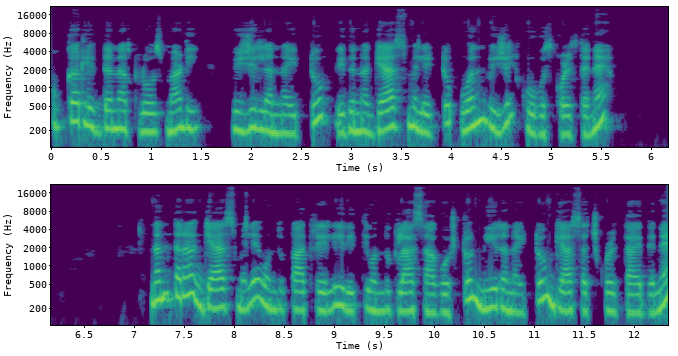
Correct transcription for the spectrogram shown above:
ಕುಕ್ಕರ್ ಲಿಡ್ ಅನ್ನ ಕ್ಲೋಸ್ ಮಾಡಿ ವಿಜಿಲ್ ಅನ್ನ ಇಟ್ಟು, ಇದನ್ನ ಗ್ಯಾಸ್ ಮೇಲೆ ಇಟ್ಟು ಒಂದು ವಿಜಿಲ್ ಕೂಗಿಸ್ಕೊಳ್ತೇನೆ. ನಂತರ ಗ್ಯಾಸ್ ಮೇಲೆ ಒಂದು ಪಾತ್ರೆಯಲ್ಲಿ ಈ ರೀತಿ ಒಂದು ಗ್ಲಾಸ್ ಆಗುವಷ್ಟು ನೀರನ್ನ ಇಟ್ಟು ಗ್ಯಾಸ್ ಹಚ್ಕೊಳ್ತಾ ಇದ್ದೇನೆ.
